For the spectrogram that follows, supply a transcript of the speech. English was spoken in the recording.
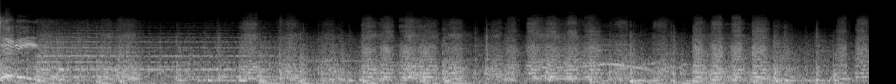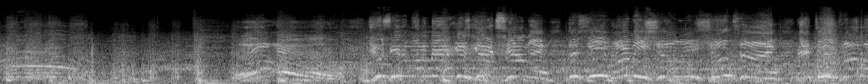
City! You see them on America's Got Talent! The Steve Harvey Show is showtime at the Apollo!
